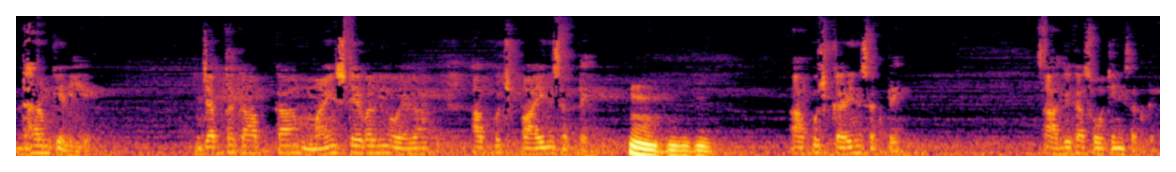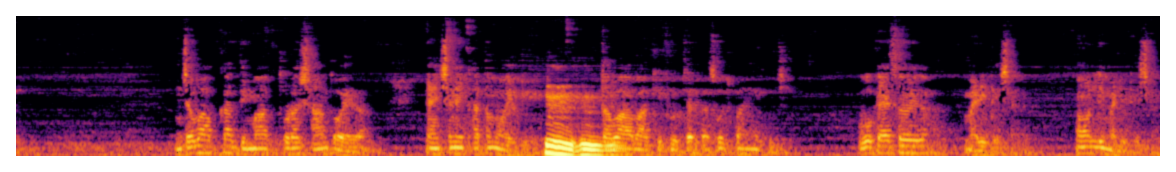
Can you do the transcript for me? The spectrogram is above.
धर्म के लिए। जब तक आपका माइंड स्टेबल नहीं होएगा आप कुछ पा ही नहीं सकते। हम्म हम्म हम्म। आप कुछ कर ही नहीं सकते। आगे का सोच ही नहीं सकते। जब आपका दिमाग थोड़ा शांत होएगा टेंशन खत्म होएगी तब आप आगे फ्यूचर का सोच पाएँगे कुछ। वो कैसे होएगा? Meditation only meditation.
